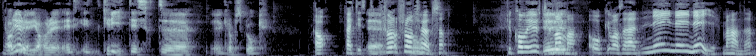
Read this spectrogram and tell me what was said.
Ja, det gör du. Jag har ett, ett kritiskt eh, kroppsspråk. Ja, faktiskt. Eh, från från mot- födseln. Du kommer ut till Du- mamma och var så här nej, nej, nej med handen.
